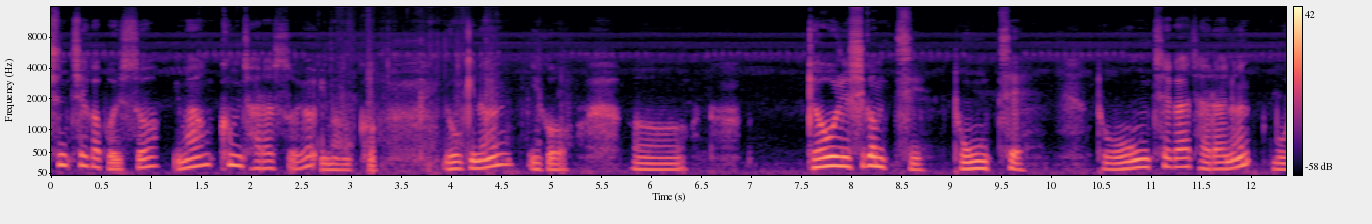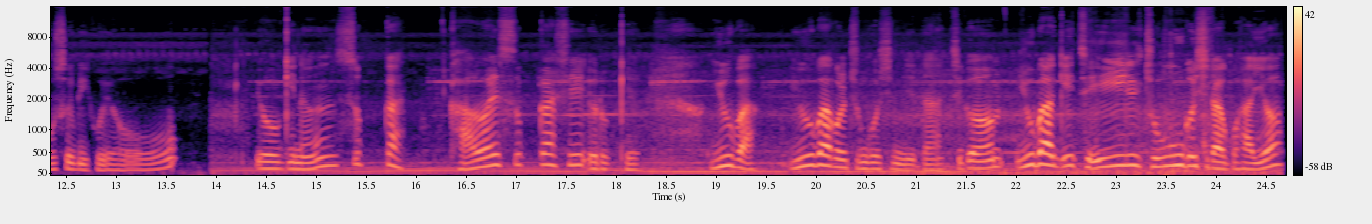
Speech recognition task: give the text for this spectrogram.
춘채가 벌써 이만큼 자랐어요. 이만큼. 여기는 이거 어 겨울 시금치, 동채, 동채가 자라는 모습이고요. 여기는 쑥갓, 가을 쑥갓이 이렇게 유박, 유박을 준 곳입니다. 지금 유박이 제일 좋은 것이라고 하여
